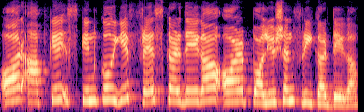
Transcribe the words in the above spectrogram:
और आपके स्किन को ये फ्रेश कर देगा और पॉल्यूशन फ्री कर देगा।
